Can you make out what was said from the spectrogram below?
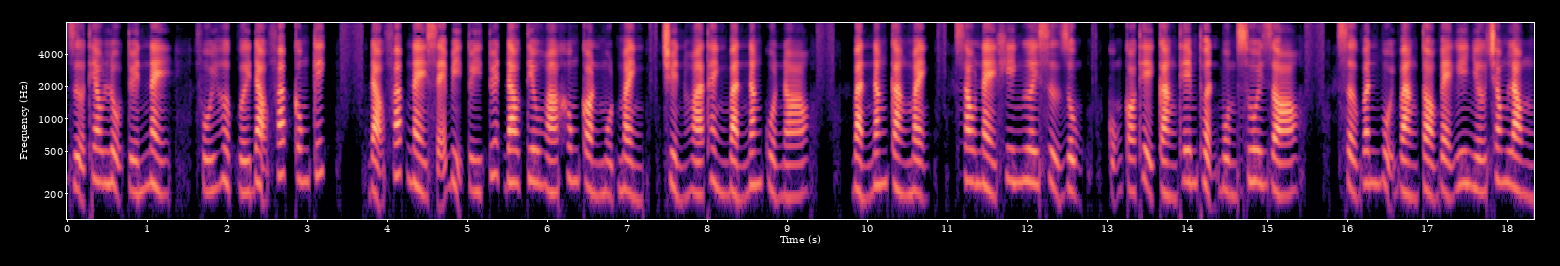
dựa theo lộ tuyến này, phối hợp với đạo pháp công kích. Đạo pháp này sẽ bị túy tuyết đao tiêu hóa không còn một mảnh, chuyển hóa thành bản năng của nó. Bản năng càng mạnh, sau này khi ngươi sử dụng, cũng có thể càng thêm thuận buồm xuôi gió. Sở vân vội vàng tỏ vẻ ghi nhớ trong lòng.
